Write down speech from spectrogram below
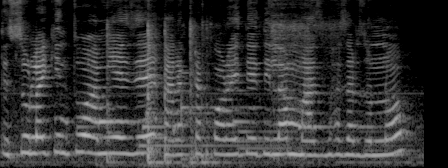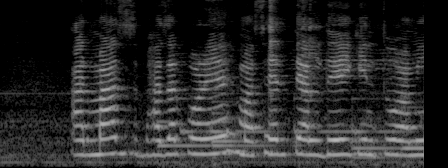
তো চুলায় কিন্তু আমি এই যে আর একটা কড়াই দিয়ে দিলাম মাছ ভাজার জন্য। আর মাছ ভাজার পরে মাছের তেল দিয়েই কিন্তু আমি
